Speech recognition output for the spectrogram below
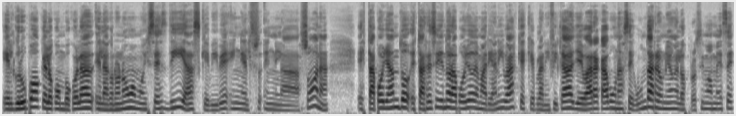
El grupo que lo convocó el agrónomo Moisés Díaz, que vive en, el, en la zona, está apoyando, está recibiendo el apoyo de Mariani Vázquez, que planifica llevar a cabo una segunda reunión en los próximos meses,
